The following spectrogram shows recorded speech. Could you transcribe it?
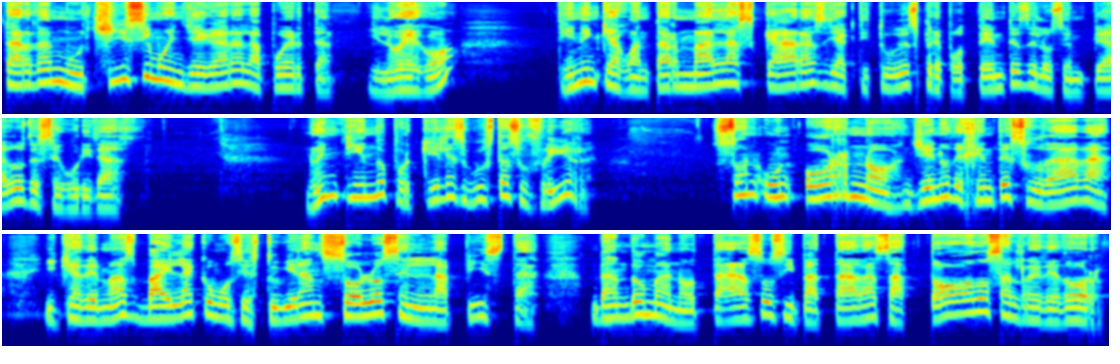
Tardan muchísimo en llegar a la puerta y luego tienen que aguantar malas caras y actitudes prepotentes de los empleados de seguridad. No entiendo por qué les gusta sufrir. Son un horno lleno de gente sudada y que además baila como si estuvieran solos en la pista, dando manotazos y patadas a todos alrededor.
